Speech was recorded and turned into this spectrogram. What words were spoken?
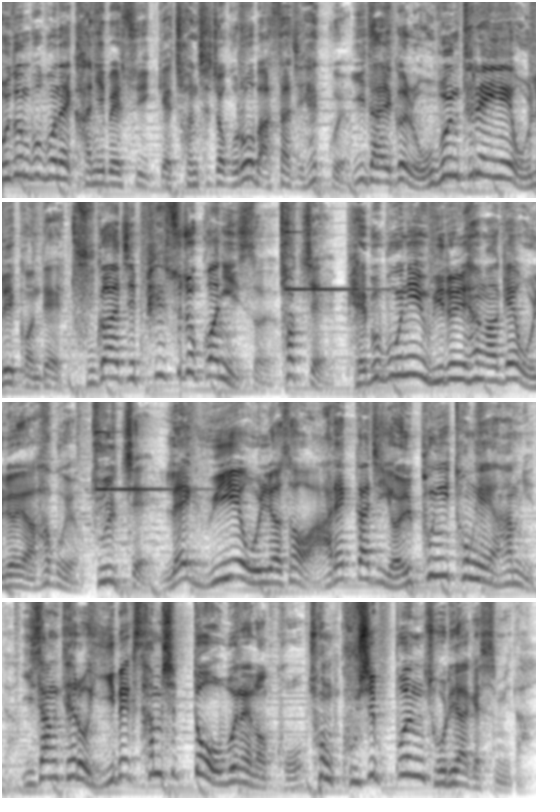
모든 부분에 간이 뵐 수 있게 전체적으로 마사지 했고요. 이 닭을 오븐 트레이에 올릴 건데 두 가지 필수 조건이 있어요. 첫째, 배 부분이 위를 향하게 올려야 하고요. 둘째, 렉 위에 올려서 아래까지 열풍이 통해야 합니다. 이 상태로 230도 오븐에 넣고 총 90분 조리하겠습니다.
